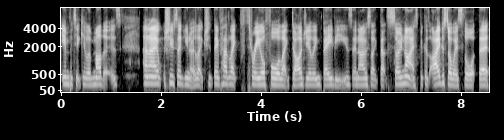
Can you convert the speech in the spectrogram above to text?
in particular mothers. And I, she said, you know, like she, they've had like three or four like Darjeeling babies, and I was like, that's so nice because I just always thought that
